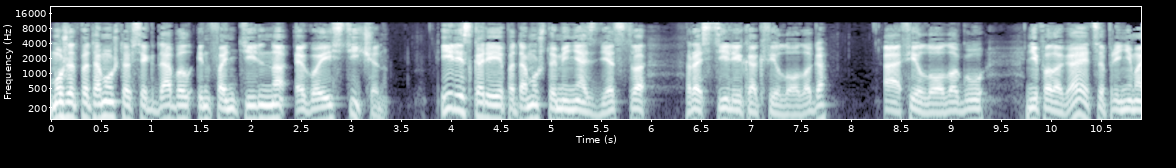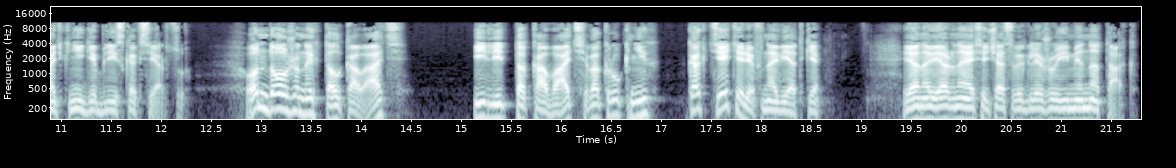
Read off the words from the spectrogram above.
может потому, что всегда был инфантильно эгоистичен, или скорее потому, что меня с детства растили как филолога, а филологу не полагается принимать книги близко к сердцу. Он должен их толковать или токовать вокруг них, как тетерев на ветке – я, наверное, сейчас выгляжу именно так.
